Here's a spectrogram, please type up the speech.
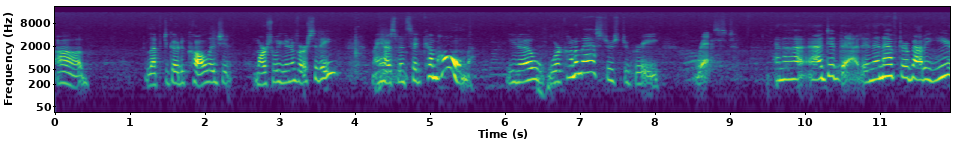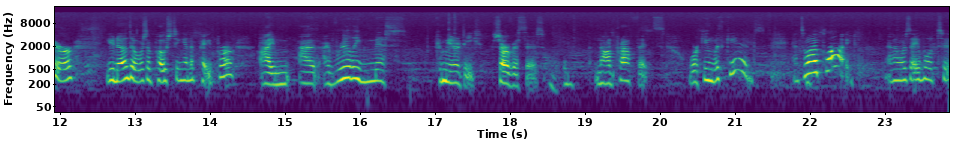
uh, left to go to college at Marshall University. My husband said, Come home, you know, work on a master's degree, rest. And I, I did that. And then after about a year, you know, there was a posting in a paper. I, I, I really miss community services, nonprofits, working with kids. And so I applied. And I was able to,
